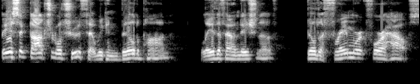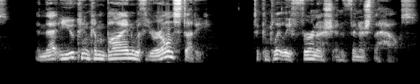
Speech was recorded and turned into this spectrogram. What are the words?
basic doctrinal truth that we can build upon, lay the foundation of, build a framework for a house and that you can combine with your own study to completely furnish and finish the house.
